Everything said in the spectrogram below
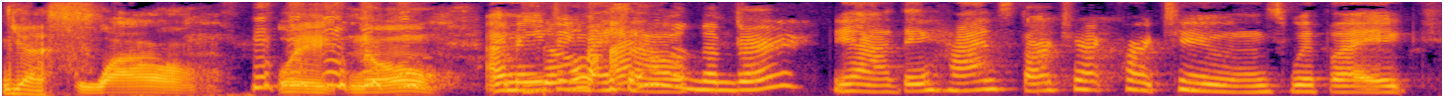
Yes. wow. Wait, no. I'm aging No, I don't remember. Yeah, they had Star Trek cartoons with like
